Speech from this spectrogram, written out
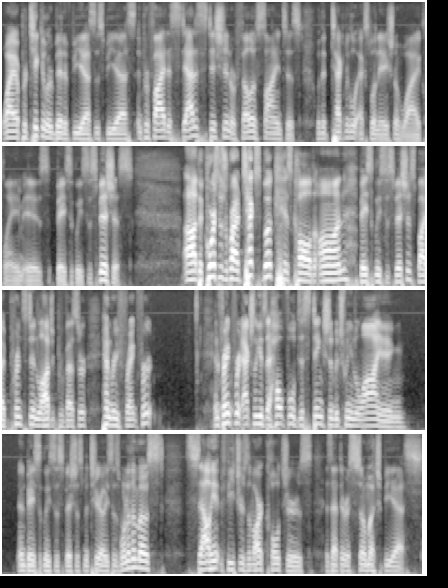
why a particular bit of BS is BS, and provide a statistician or fellow scientist with a technical explanation of why a claim is basically suspicious. Uh, the course's required textbook is called On, basically suspicious, by Princeton logic professor Henry Frankfurt. And Frankfurt actually gives a helpful distinction between lying and basically suspicious material. He says one of the most salient features of our cultures is that there is so much BS.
